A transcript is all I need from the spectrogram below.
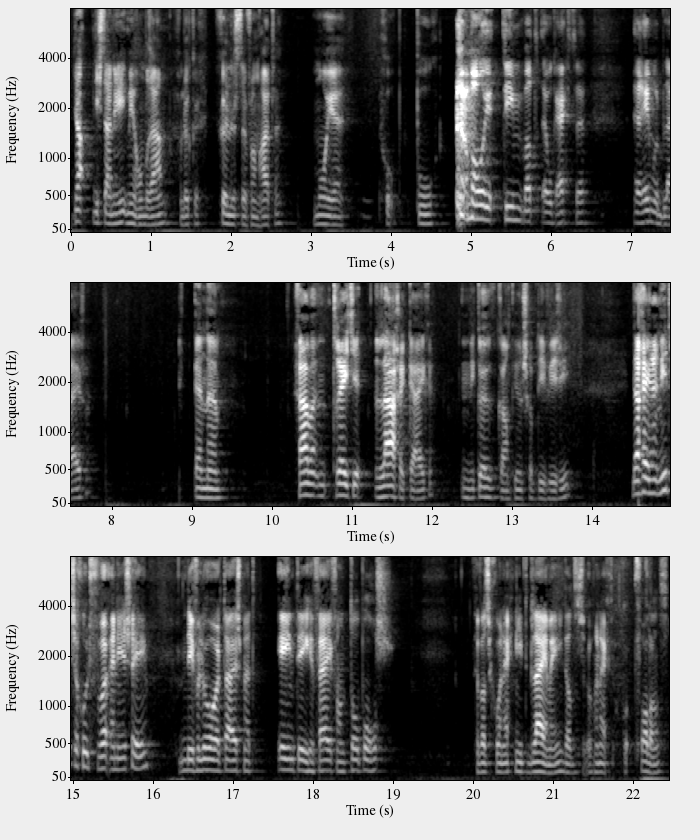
Ja, die staan nu niet meer onderaan, gelukkig. Gunnen ze van harte. Mooie pool, mooi team wat ook echt uh, erin moet blijven. En uh, gaan we een treetje lager kijken in de keukenkampioenschap divisie. Daar ging het niet zo goed voor NEC. Die verloren thuis met 1 tegen 5 van Toppels. Daar was ik gewoon echt niet blij mee. Dat is gewoon echt opvallend.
